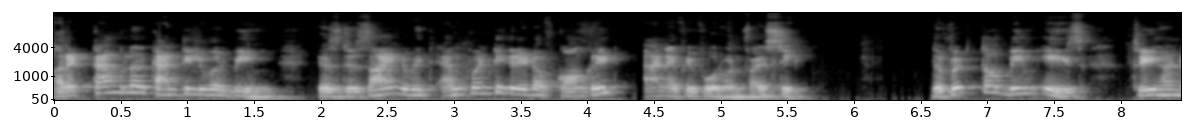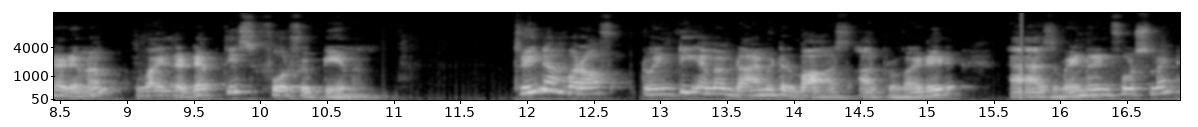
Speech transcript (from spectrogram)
A rectangular cantilever beam is designed with M20 grade of concrete and Fe415 steel. The width of beam is 300 mm while the depth is 450 mm. Three number of 20 mm diameter bars are provided as main reinforcement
